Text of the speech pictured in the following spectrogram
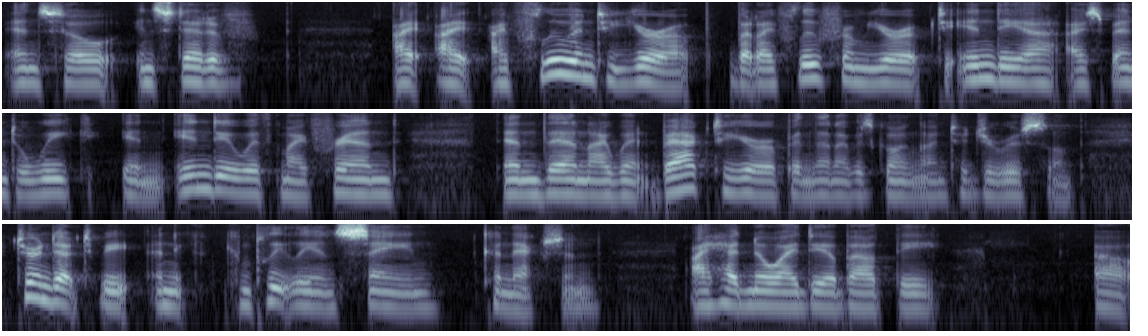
And so instead of, I, I, flew into Europe, but I flew from Europe to India. I spent a week in India with my friend, and then I went back to Europe, and then I was going on to Jerusalem. It turned out to be a completely insane connection. I had no idea about the uh,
